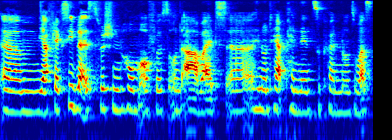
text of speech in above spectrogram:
ähm, ja, flexibler ist zwischen Homeoffice und Arbeit äh, hin und her pendeln zu können und sowas.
